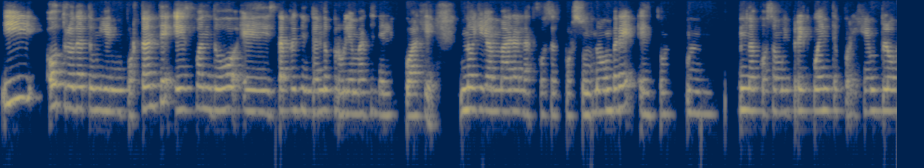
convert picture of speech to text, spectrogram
y otro dato bien importante es cuando eh, está presentando problemas en el lenguaje. No llamar a las cosas por su nombre es una cosa muy frecuente, por ejemplo,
